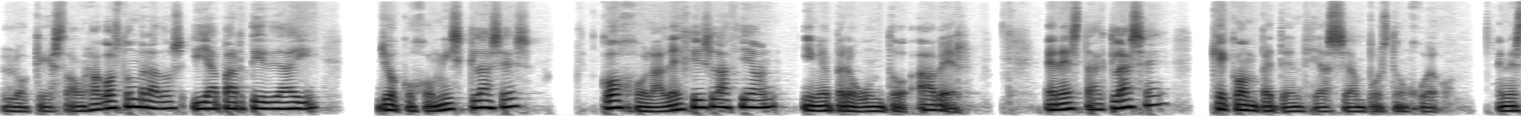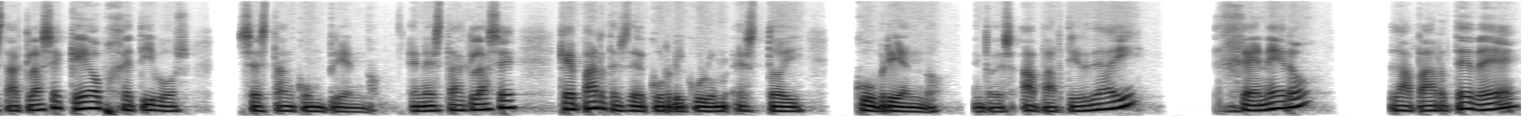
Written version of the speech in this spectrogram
lo que estamos acostumbrados y a partir de ahí yo cojo mis clases, cojo la legislación y me pregunto, a ver, en esta clase, ¿qué competencias se han puesto en juego? En esta clase, ¿qué objetivos se están cumpliendo? En esta clase, ¿qué partes del currículum estoy cubriendo? Entonces, a partir de ahí, genero la parte de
